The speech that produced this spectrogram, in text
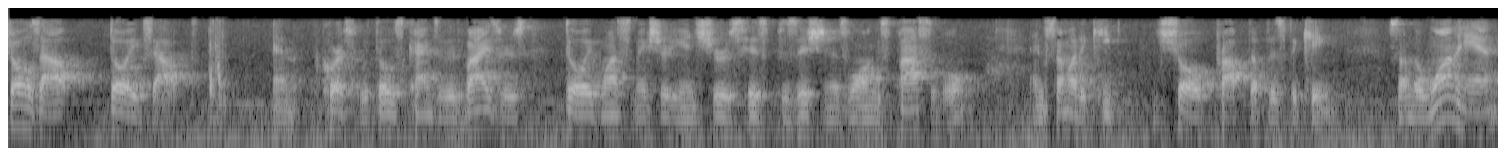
Shaul's out, Doeg's out. And of course, with those kinds of advisors, Doeg wants to make sure he ensures his position as long as possible and somehow to keep Shaul propped up as the king. So on the one hand,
